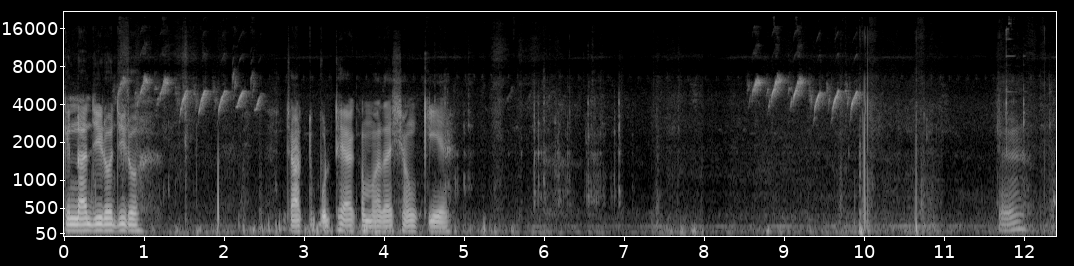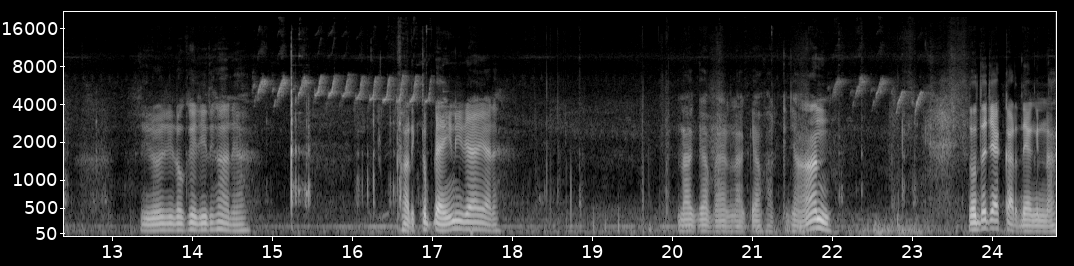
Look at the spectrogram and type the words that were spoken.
ਕਿੰਨਾ 0 0 ਜੱਟ ਪੁੱਠਿਆ ਕੰਮਾਂ ਦਾ ਸ਼ੌਂਕੀ ਹੈ। ਹੈਂ? ਜ਼ੀਰੋ ਜ਼ੀਰੋ ਕੇ ਜੀ ਦਿਖਾ ਰਿਹਾ। ਫ਼ਰਕ ਪੈ ਹੀ ਨਹੀਂ ਰਿਹਾ ਯਾਰ। ਲੱਗ ਗਿਆ ਪੈਣ ਲੱਗ ਗਿਆ ਫ਼ਰਕ, ਜਾਨ। ਦੁੱਧ ਚੈੱਕ ਕਰਦੇ ਆ ਕਿੰਨਾ।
